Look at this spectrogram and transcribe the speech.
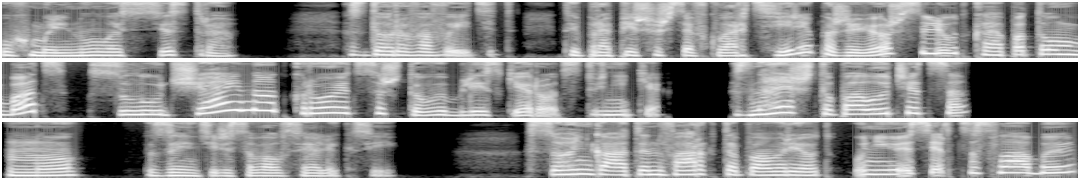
ухмыльнулась сестра. Здорово выйдет. Ты пропишешься в квартире, поживешь с Людкой, а потом бац, случайно откроется, что вы близкие родственники. Знаешь, что получится? Ну, заинтересовался Алексей. «Сонька от инфаркта помрет, у нее сердце слабое»,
